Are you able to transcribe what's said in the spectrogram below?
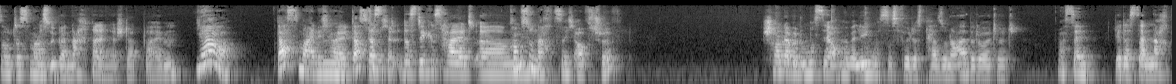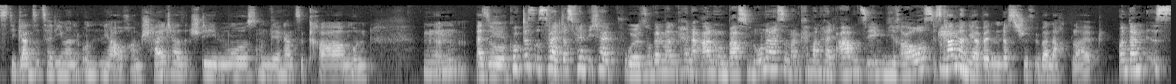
So, dass man. Also über Nacht mal in der Stadt bleiben. ja, das meine ich halt. Das, Das, ich, das Ding ist halt. Ähm, Kommst du nachts nicht aufs Schiff? Schon, aber du musst dir auch mal überlegen, was das für das Personal bedeutet. Was denn? Ja, dass dann nachts die ganze Zeit jemand unten ja auch am Schalter stehen muss und der ganze Kram und. Ähm, also. Guck, das ist halt, das fände ich halt cool. So, wenn man, keine Ahnung, in Barcelona ist und dann kann man halt abends irgendwie raus. Das kann man ja, wenn das Schiff über Nacht bleibt. Und dann ist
